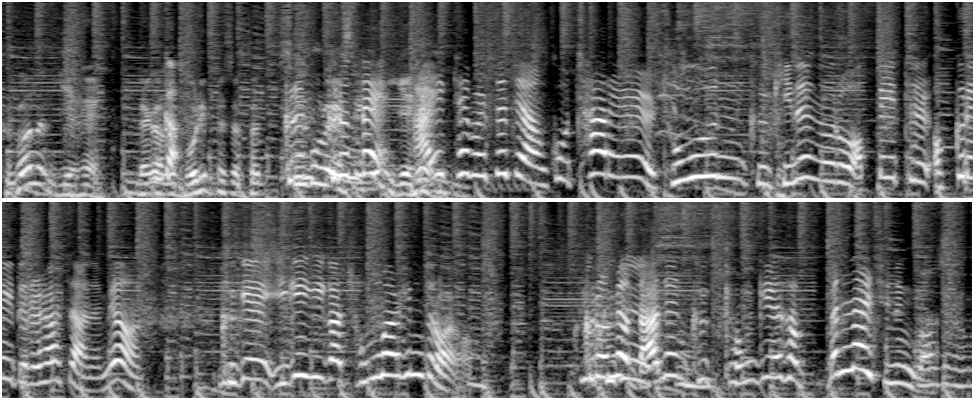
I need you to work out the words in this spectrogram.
그거는 이해해. 내가 그러니까 그 몰입해서 더 그런데 했으면 이해해. 아이템을 쓰지 않고 차를 좋은 그 기능으로 업데이트 업그레이드를 하지 않으면 그게 이기기가 정말 힘들어요. 그러면 근데- 나는 그 경기에서 맨날 지는 거야. 맞아요.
